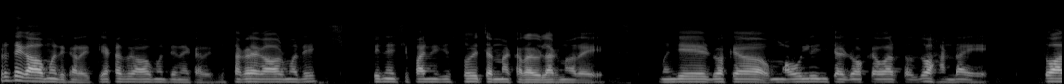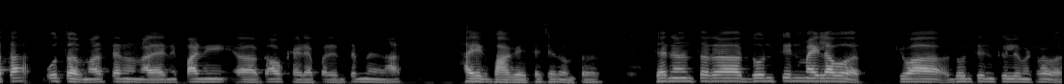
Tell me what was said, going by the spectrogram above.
प्रत्येक गावामध्ये करायची एकाच गावामध्ये नाही करायची. सगळ्या गावांमध्ये पिण्याची पाण्याची सोय त्यांना करावी लागणार आहे. म्हणजे डोक्या माऊलींच्या डोक्यावरचा जो हांडा आहे तो आता उतरणार त्यांना नळ्याने पाणी गावखेड्यापर्यंत मिळणार. हा एक भाग आहे त्याच्यानंतर. त्यानंतर दोन तीन मैलावर किंवा दोन तीन किलोमीटरवर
